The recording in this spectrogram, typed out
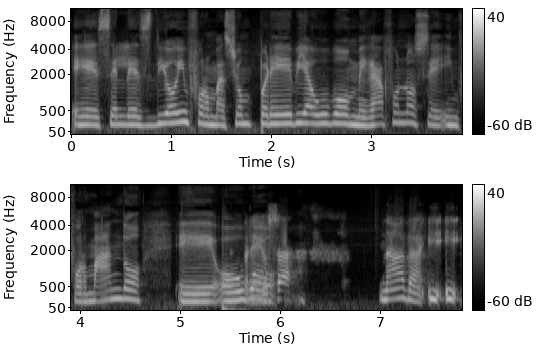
eh, se les dio información previa, hubo megáfonos informando eh, o hubo... Hombre, o sea, Nada, y, y,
